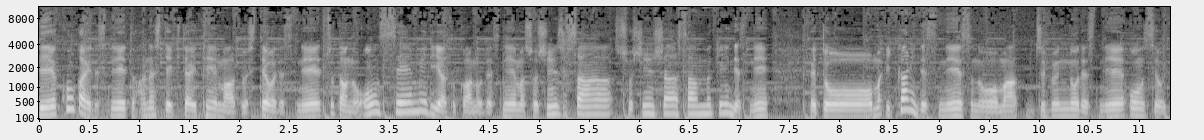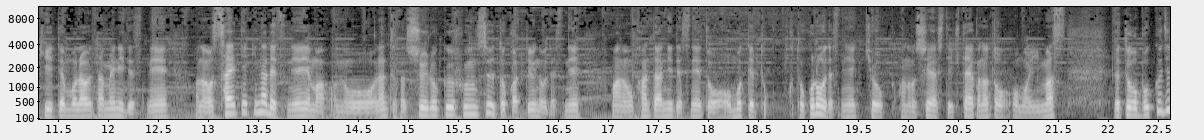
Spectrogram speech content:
で今回ですね、えっと、話していきたいテーマとしてはですね、ちょっとあの音声メディアとかのですね、まあ、初心者さん初心者さん向けにですね、えっとまあ、いかにですねその、まあ、自分のですね音声を聞いてもらうためにですねあの最適なですね、まあ、あのなんていうか収録分数とかっていうのをですねあの簡単にですねと思っているところをですね今日あのシェアしていきたいかなと思います。えっと、僕自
